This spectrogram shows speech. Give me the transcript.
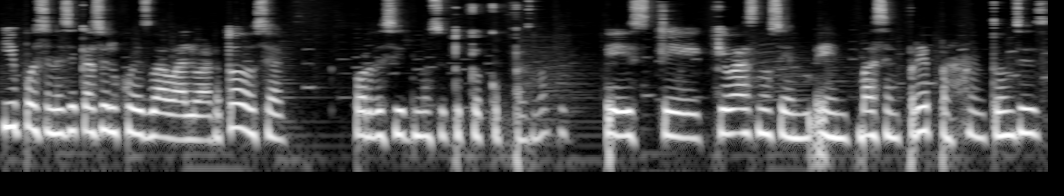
Y pues en ese caso el juez va a evaluar todo, o sea, por decir, no sé tú qué ocupas, ¿no? Este, que vas, no sé, vas en prepa, entonces,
